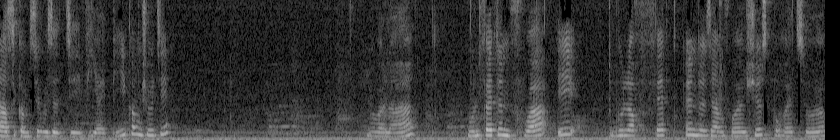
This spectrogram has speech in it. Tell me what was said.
Alors c'est comme si vous étiez VIP, comme je vous dis. Voilà. Vous le faites une fois et vous le refaites une deuxième fois juste pour être sûr.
